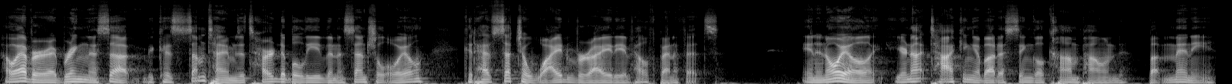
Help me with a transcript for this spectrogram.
However, I bring this up because sometimes it's hard to believe an essential oil could have such a wide variety of health benefits. In an oil, you're not talking about a single compound, but many.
